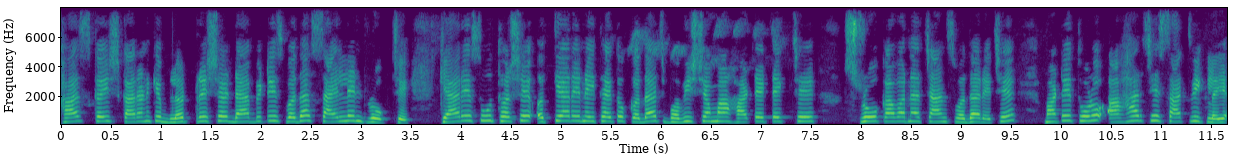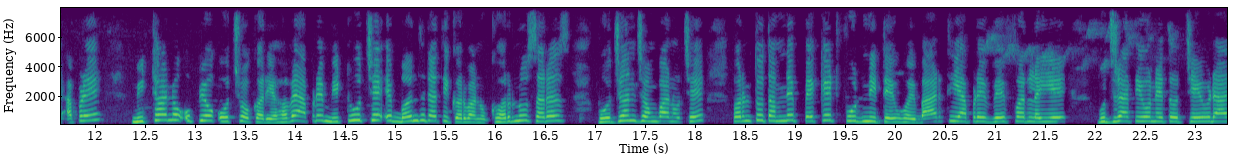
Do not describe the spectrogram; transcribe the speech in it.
ખાસ કહીશ, કારણ કે બ્લડ પ્રેશર ડાયાબિટીસ બધા સાયલેન્ટ રોગ છે. ક્યારે શું થશે, અત્યારે નહીં થાય, તો કદાચ ભવિષ્યમાં હાર્ટ એટેક છે સ્ટ્રોક આવવાના ચાન્સ વધારે છે. માટે થોડો આહાર છે, સાત્વિક લઈએ. આપણે મીઠાનો ઉપયોગ ઓછો કરીએ. હવે આપણે મીઠું છે, એ બંધ નથી કરવાનું. ઘરનું સરસ ભોજન જમવાનું છે, પરંતુ તમને પેકેટ ફૂડની ટેવ હોય. બહારથી આપણે વેફર લઈએ, ગુજરાતીઓને તો ચેવડા,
